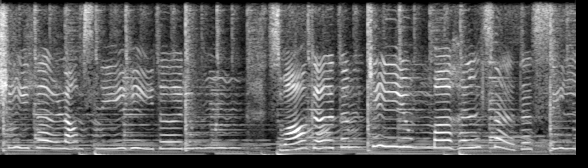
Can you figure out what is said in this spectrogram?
രക്തസാക്ഷികളാം സ്നേഹിതരും. സ്വാഗതം ചെയ്യും മഹൽ സദസ്സിൽ.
